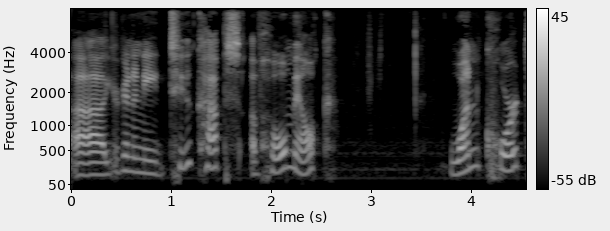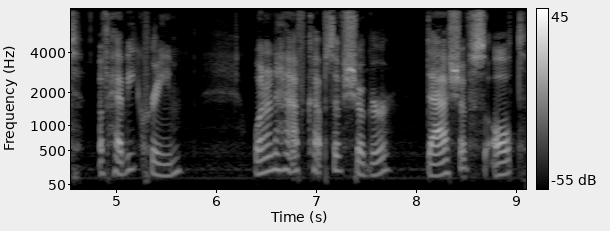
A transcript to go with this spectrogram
Uh, you're going to need two cups of whole milk, one quart of heavy cream, one and a half cups of sugar, dash of salt,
